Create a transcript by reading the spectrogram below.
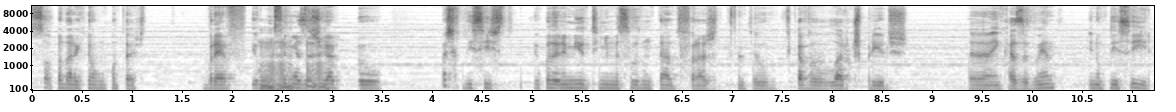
só para dar aqui algum contexto breve. Eu comecei uhum, mais a uhum. jogar porque eu. Acho que disse isto. Eu, quando era miúdo, tinha uma saúde um bocado frágil, portanto, eu ficava largos períodos uh, em casa doente e não podia sair.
